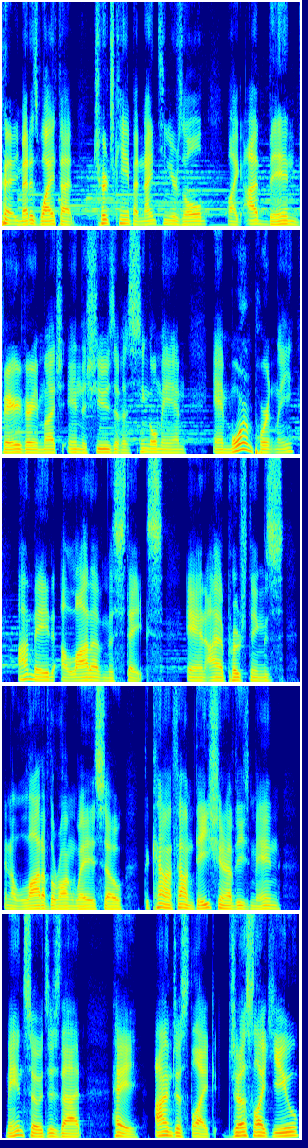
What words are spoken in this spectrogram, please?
met his wife at church camp at 19 years old. Like, I've been very, very much in the shoes of a single man. And more importantly, I made a lot of mistakes and I approached things in a lot of the wrong ways. So, the kind of foundation of these man mansodes is that, hey, I'm just like just like you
